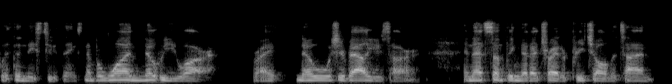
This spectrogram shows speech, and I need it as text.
within these two things. Number one, know who you are, right? Know what your values are. And that's something that I try to preach all the time.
